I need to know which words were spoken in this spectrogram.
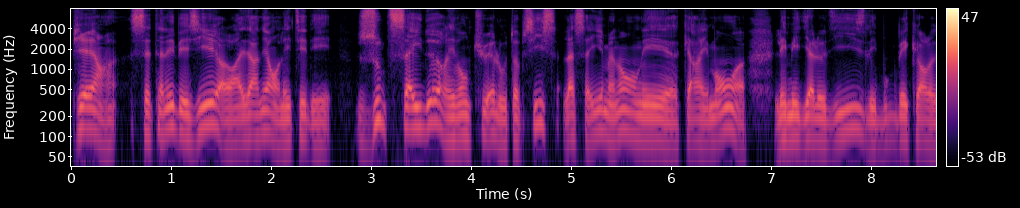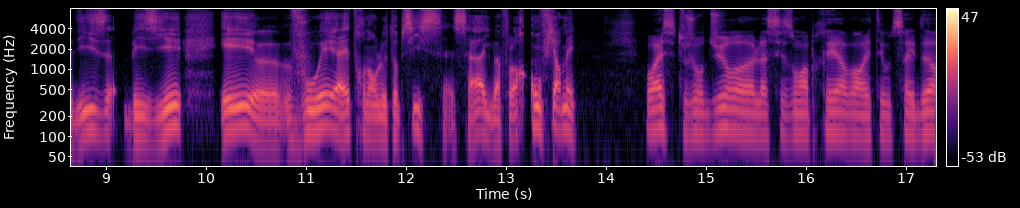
Pierre, cette année Béziers, alors l'année dernière on était des outsiders éventuels au top 6. Là, ça y est, maintenant, on est euh, carrément, euh, les médias le disent, les bookmakers le disent, Béziers est euh, voué à être dans le top 6. Ça, il va falloir confirmer. Ouais, c'est toujours dur la saison après avoir été outsider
